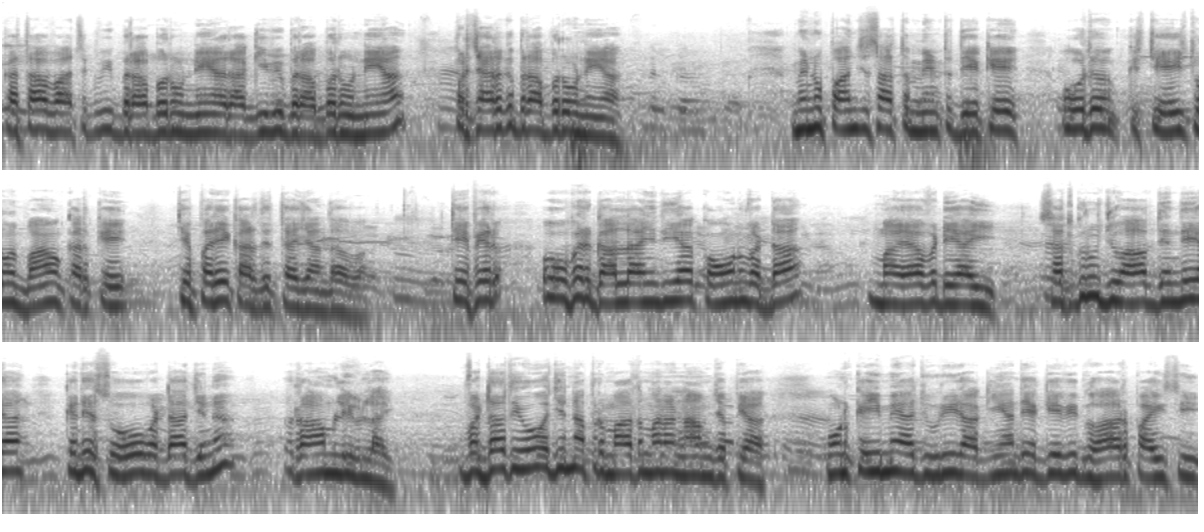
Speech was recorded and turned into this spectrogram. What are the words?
ਕਥਾਵਾਚਕ ਵੀ ਬਰਾਬਰ ਹੁੰਨੇ ਆ ਰਾਗੀ ਵੀ ਬਰਾਬਰ ਹੁੰਨੇ ਆ ਪ੍ਰਚਾਰਕ ਬਰਾਬਰ ਹੁੰਨੇ ਆ। ਮੈਨੂੰ 5-7 ਮਿੰਟ ਦੇ ਕੇ ਉਹ ਸਟੇਜ ਤੋਂ ਬਾਹ ਕਰਕੇ ਤੇ ਪਰੇ ਕਰ ਦਿੱਤਾ ਜਾਂਦਾ ਵਾ। ਤੇ ਫਿਰ ਉਹ ਫਿਰ ਗੱਲ ਆ ਜਾਂਦੀ ਆ ਕੌਣ ਵੱਡਾ? ਮਾਇਆ ਵਡਿਆਈ। ਸਤਿਗੁਰੂ ਜਵਾਬ ਦਿੰਦੇ ਆ ਕਹਿੰਦੇ ਸੋ ਵੱਡਾ ਜਿਨ ਰਾਮ ਲਿਵ ਲਾਈ ਵੱਡਾ ਤੇ ਉਹ ਜਿਨ੍ਹਾਂ ਪ੍ਰਮਾਤਮਾ ਦਾ ਨਾਮ ਜਪਿਆ। ਹੁਣ ਕਈ ਮੈਂ ਹਜੂਰੀ ਰਾਗੀਆਂ ਦੇ ਅੱਗੇ ਵੀ ਗੁਹਾਰ ਪਾਈ ਸੀ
